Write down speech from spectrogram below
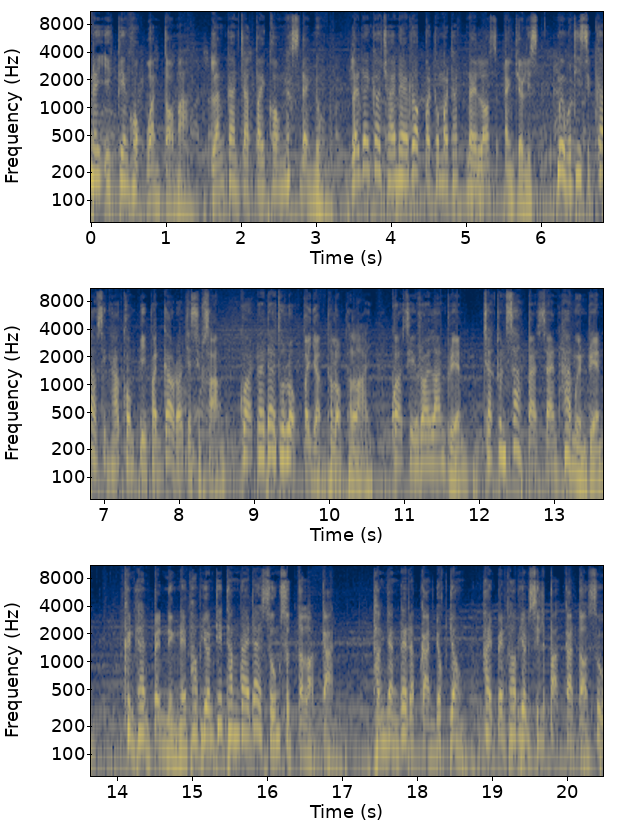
ในอีกเพียง 6 วันต่อมา หลังการจากไปของนักแสดงหนุ่ม และได้เข้าฉายในรอบปฐมทัศน์ในลอสแองเจลิส เมื่อวันที่ 19 สิงหาคมปี 1973 กวาดรายได้ทั่วโลกไปอย่างถล่มทลายกว่า 400 ล้านเหรียญจากทุนสร้าง 850,000 เหรียญขึ้นแท่นเป็นหนึ่งในภาพยนตร์ที่ทำรายได้สูงสุดตลอดกาลทั้งยังได้รับการยกย่อง ให้เป็นภาพยนตร์ศิลปะการต่อสู้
